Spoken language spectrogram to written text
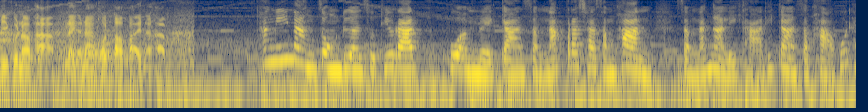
มีคุณภาพในอนาคตต่อไปนะครับ ทั้งนี้นางจงเดือนสุทธิรัตน์ ผู้อำนวยการสำนักประชาสัมพันธ์สำนักงานเลขาธิการสภาผู้แท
